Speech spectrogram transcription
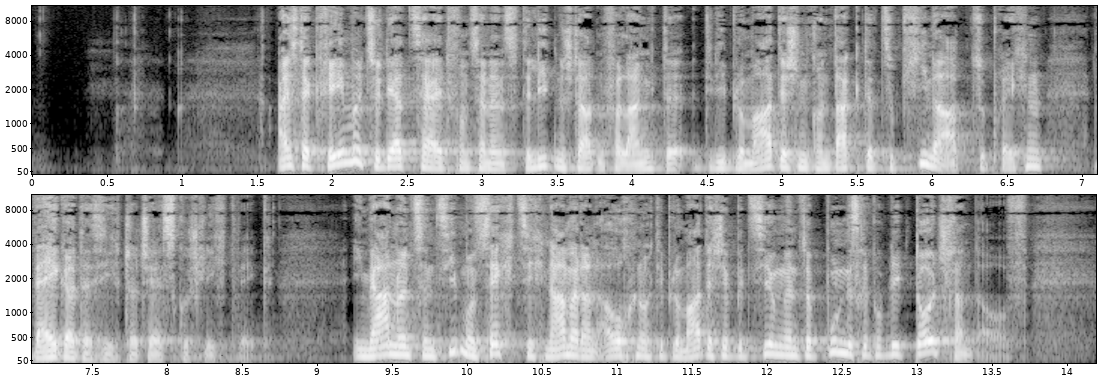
Als der Kreml zu der Zeit von seinen Satellitenstaaten verlangte, die diplomatischen Kontakte zu China abzubrechen, weigerte sich Ceausescu schlichtweg. Im Jahr 1967 nahm er dann auch noch diplomatische Beziehungen zur Bundesrepublik Deutschland auf.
